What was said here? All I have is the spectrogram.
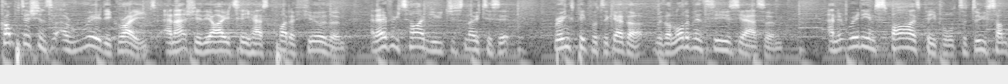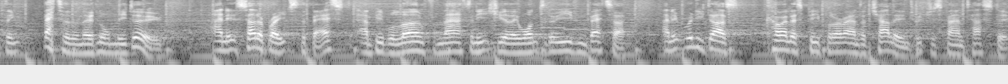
Competitions are really great, and actually the IET has quite a few of them. And every time you just notice it brings people together with a lot of enthusiasm, and it really inspires people to do something better than they'd normally do. And it celebrates the best, and people learn from that, and each year they want to do even better. And it really does coalesce people around a challenge, which is fantastic.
